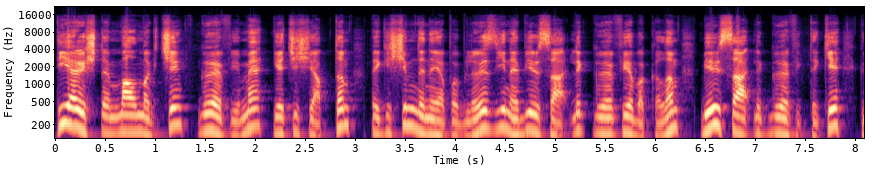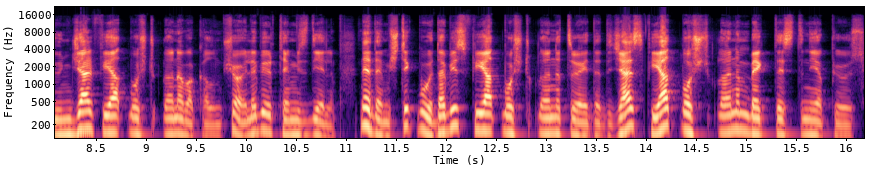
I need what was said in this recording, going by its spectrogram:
Diğer işlemimi almak için grafiğime geçiş yaptım. Peki şimdi ne yapabiliriz? Yine 1 saatlik grafiğe bakalım. 1 saatlik grafikteki güncel fiyat boşluklarına bakalım. Şöyle bir temizleyelim. Ne demiştik? Burada biz fiyat boşluklarını trade edeceğiz. Fiyat boşluklarının backtestini yapıyoruz.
